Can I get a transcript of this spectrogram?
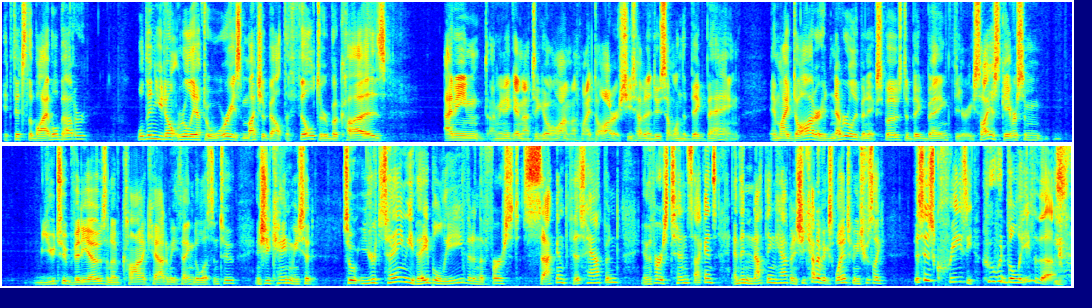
it fits the Bible better, well, then you don't really have to worry as much about the filter because, I mean, I mean, again, not to go on with my daughter, she's having to do something on the Big Bang. And my daughter had never really been exposed to Big Bang Theory. So I just gave her some YouTube videos and a Khan Academy thing to listen to. And she came to me and said, So you're telling me they believe that in the first second this happened, in the first 10 seconds, and then nothing happened? She kind of explained to me, and she was like, this is crazy. Who would believe this?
